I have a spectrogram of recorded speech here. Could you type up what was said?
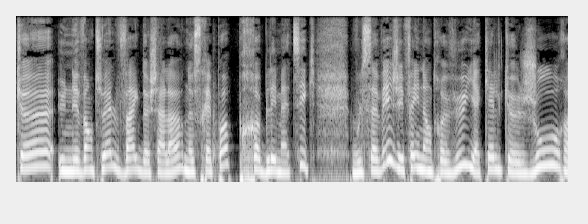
que une éventuelle vague de chaleur ne serait pas problématique. Vous le savez, j'ai fait une entrevue il y a quelques jours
